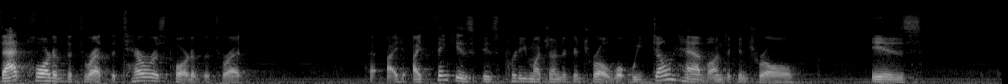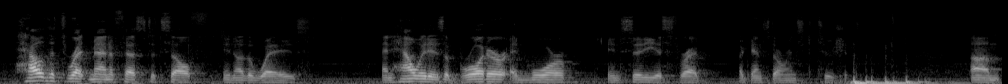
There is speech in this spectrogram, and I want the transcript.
that part of the threat, the terrorist part of the threat, I, I think is, is pretty much under control. What we don't have under control is how the threat manifests itself in other ways and how it is a broader and more insidious threat against our institutions. Um,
